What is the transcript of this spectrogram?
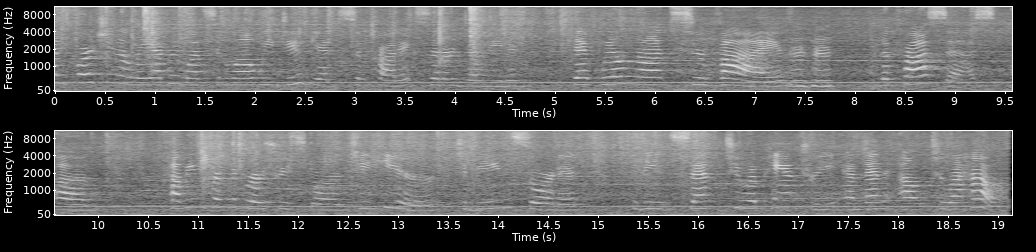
unfortunately, every once in a while, we do get some products that are donated that will not survive Mm-hmm. the process of coming from the grocery store to here, to being sorted, to being sent to a pantry, and then out to a house.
